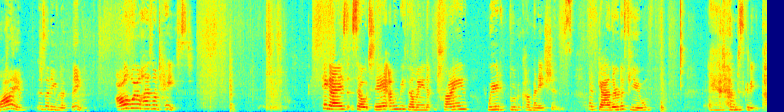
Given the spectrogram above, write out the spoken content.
Why is that even a thing? Olive oil has no taste. Hey guys, so today I'm going to be filming trying weird food combinations. I've gathered a few and I'm just going to eat them.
